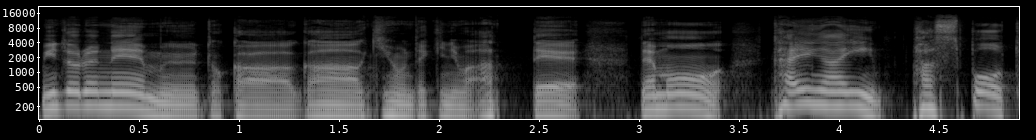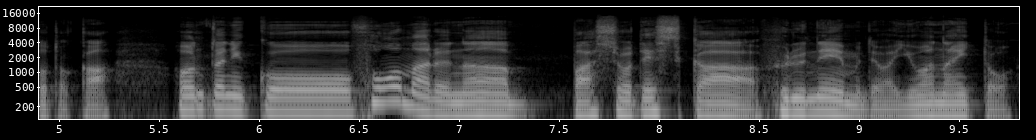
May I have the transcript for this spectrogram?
ミドルネームとかが基本的にはあって、でも大概パスポートとか、本当にこう、フォーマルな場所でしかフルネームでは言わないと。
